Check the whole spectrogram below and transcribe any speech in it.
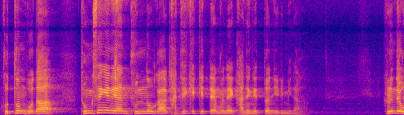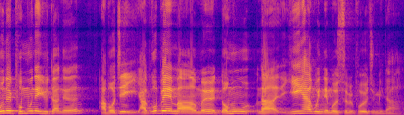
고통보다 동생에 대한 분노가 가득했기 때문에 가능했던 일입니다. 그런데 오늘 본문의 유다는 아버지 야곱의 마음을 너무나 이해하고 있는 모습을 보여줍니다.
